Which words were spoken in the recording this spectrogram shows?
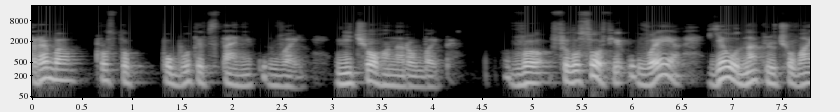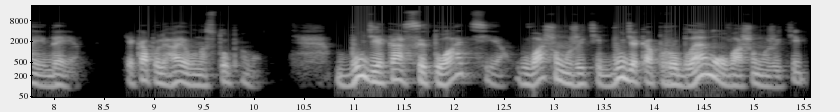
треба просто побути в стані увей, нічого не робити. В філософії Увея є одна ключова ідея, яка полягає у наступному. Будь-яка ситуація у вашому житті, будь-яка проблема у вашому житті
